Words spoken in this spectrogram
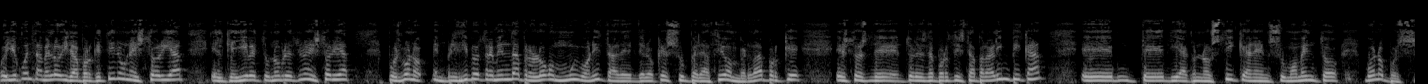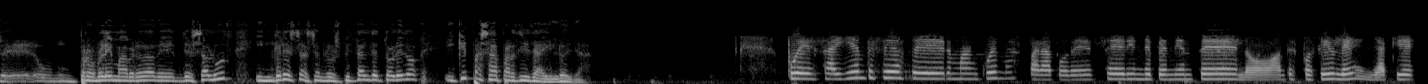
Oye, cuéntame, Loida, porque tiene una historia, el que lleve tu nombre, tiene una historia, pues bueno, en principio tremenda, pero luego muy bonita de, lo que es superación, ¿verdad? Porque esto es de, tú eres deportista paralímpica, eh, te diagnostican en su momento, bueno, pues eh, un problema, ¿verdad?, de, de salud, ingresas en el hospital de Toledo, ¿y qué pasa a partir de ahí, Loida? Pues ahí empecé a hacer mancuernas para poder ser independiente lo antes posible, ya que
